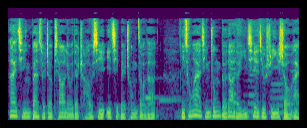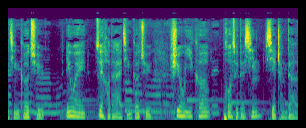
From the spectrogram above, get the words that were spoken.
爱情伴随着漂流的潮汐一起被冲走了。你从爱情中得到的一切就是一首爱情歌曲，因为最好的爱情歌曲是用一颗破碎的心写成的。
